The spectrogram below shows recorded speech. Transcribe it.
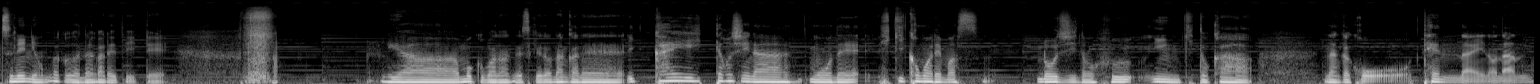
常に音楽が流れていて、いやー、木馬なんですけど、なんかね、一回行ってほしいな。もうね、引き込まれます。路地の雰囲気とか、なんかこう、店内のなん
